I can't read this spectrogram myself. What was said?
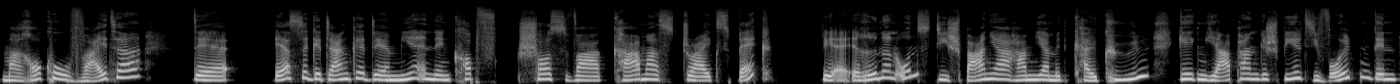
Marokko weiter. Der erste Gedanke, der mir in den Kopf schoss, war Karma Strikes Back. Wir erinnern uns, die Spanier haben ja mit Kalkül gegen Japan gespielt. Sie wollten den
